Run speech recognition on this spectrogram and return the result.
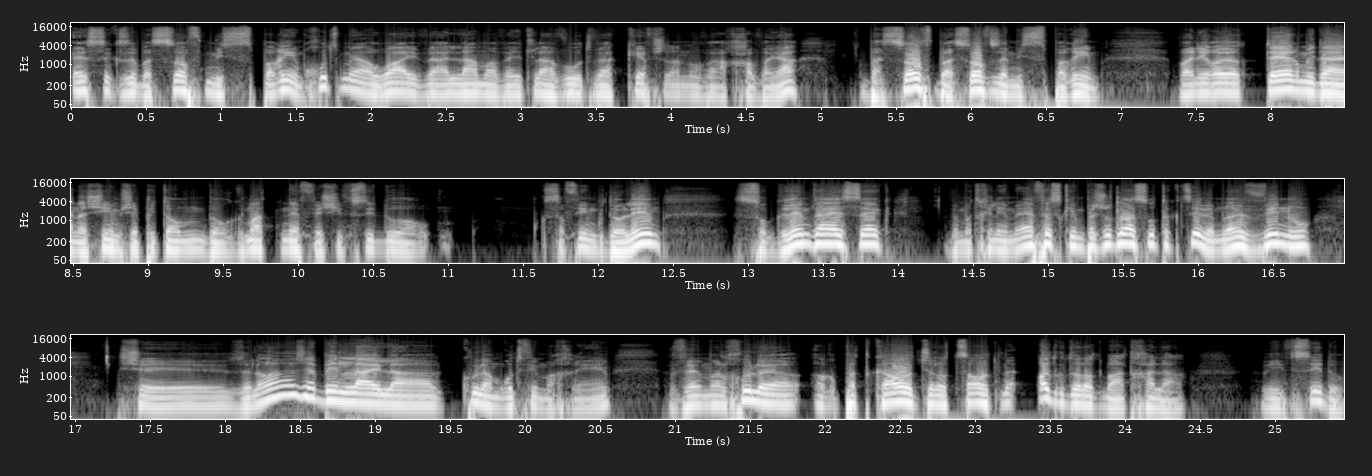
עסק זה בסוף מספרים, חוץ מהוואי והלמה וההתלהבות והכיף שלנו והחוויה, בסוף בסוף זה מספרים. ואני רואה יותר מדי אנשים שפתאום בעוגמת נפש הפסידו כספים גדולים, סוגרים את העסק ומתחילים אפס, כי הם פשוט לא עשו תקציב, הם לא הבינו שזה לא שבין לילה כולם רודפים אחריהם, והם הלכו להרפתקאות של הוצאות מאוד גדולות בהתחלה, והפסידו.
